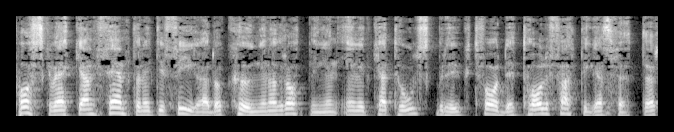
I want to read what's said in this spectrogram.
Påskveckan 1594 då kungen och drottningen enligt katolsk bruk tvådde tolv fattigas fötter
